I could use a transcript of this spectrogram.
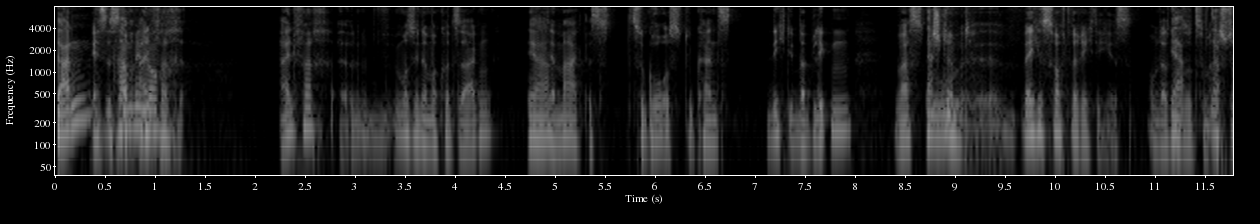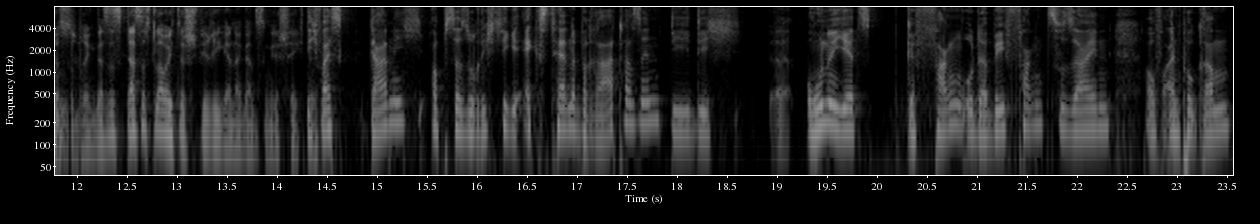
dann Es ist haben wir einfach, einfach, äh, muss ich nochmal kurz sagen, noch. Ja, der Markt ist zu groß. Du kannst nicht überblicken, was Das du. Äh, welche Software richtig ist, um das Ja, mal so zum Abschluss stimmt. zu bringen. Das ist, das ist, glaube ich, das Schwierige an der ganzen Geschichte. ich weiß gar nicht, ob es da so richtige externe Berater sind, die dich, äh, ohne jetzt gefangen oder befangen zu sein auf ein Programm,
